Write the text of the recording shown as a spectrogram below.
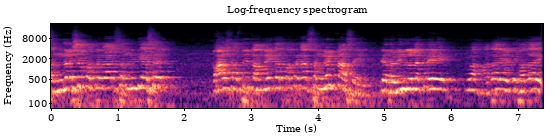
संघर्ष पत्रकार समिती असेल बाळशास्त्री जांभेकर पत्रकार संघटना असेल जे रवींद्र लकडे किंवा हजारे हजारे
